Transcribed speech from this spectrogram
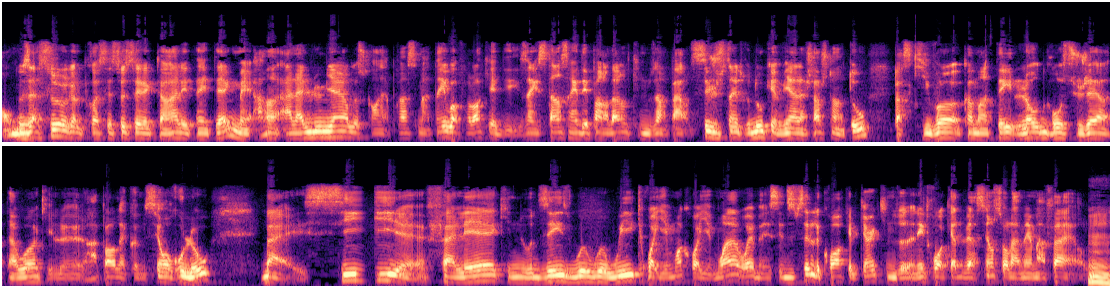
On nous assure que le processus électoral est intègre, mais à, la lumière de ce qu'on apprend ce matin, il va falloir qu'il y ait des instances indépendantes qui nous en parlent. C'est Justin Trudeau qui revient à la charge tantôt parce qu'il va commenter l'autre gros sujet à Ottawa, qui est le rapport de la commission Rouleau. Ben, s'il euh, fallait qu'ils nous disent oui, oui, oui, croyez-moi, croyez-moi, ouais, ben c'est difficile de croire quelqu'un qui nous a donné trois, quatre versions sur la même affaire. là.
